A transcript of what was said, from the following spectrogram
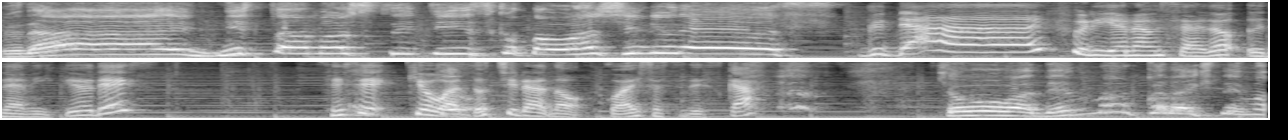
グダイミスターマスティースこと大橋新流です。グッダイフリーアナウンサーのうなみくよです。先生、今日はどちらのご挨拶ですか？今日はデンマークから来てま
